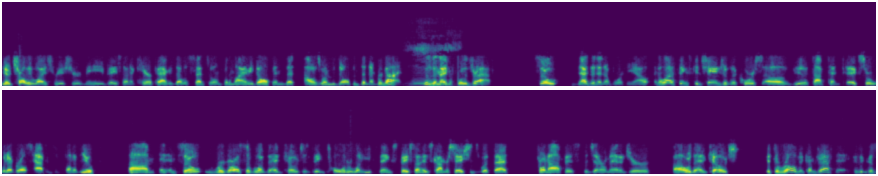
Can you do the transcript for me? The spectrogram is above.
You know, Charlie Weis reassured me based on a care package that was sent to him from the Miami Dolphins that I was going to the Dolphins at number nine. Mm. This was the night before the draft. So that didn't end up working out. And a lot of things can change over the course of you know, the top 10 picks or whatever else happens in front of you. Um, and, and so, regardless of what the head coach is being told or what he thinks based on his conversations with that front office, the general manager, uh, or the head coach, it's irrelevant come draft day because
